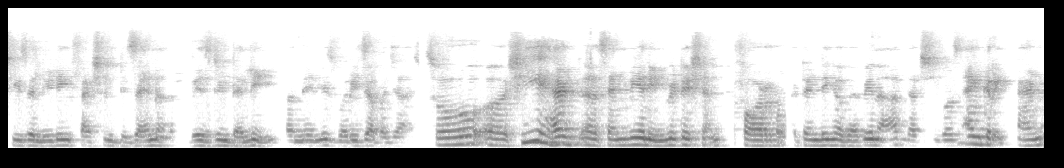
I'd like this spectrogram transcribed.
she's a leading fashion designer based in Delhi. Her name is Varija Bajaj. So, uh, she had uh, sent me an invitation for attending a webinar that she was anchoring. And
